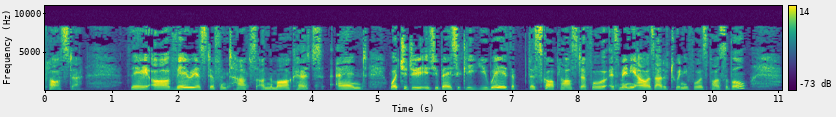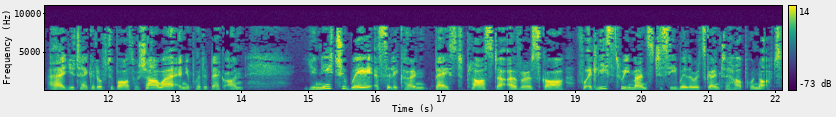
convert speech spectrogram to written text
plaster. There are various different types on the market, and what you do is you basically you wear the, the scar plaster for as many hours out of 24 as possible. Uh, you take it off to bath or shower, and you put it back on. You need to wear a silicone-based plaster over a scar for at least three months to see whether it's going to help or not.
